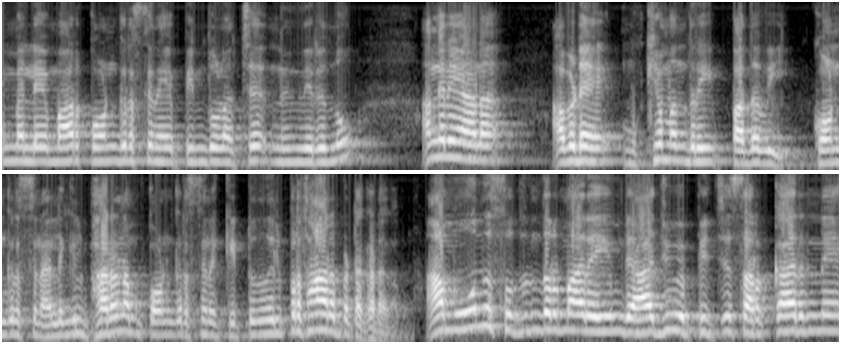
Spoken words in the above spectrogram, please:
എം എൽ എമാർ കോൺഗ്രസിനെ പിന്തുണച്ച് നിന്നിരുന്നു. അങ്ങനെയാണ് അവിടെ മുഖ്യമന്ത്രി പദവി കോൺഗ്രസിന് അല്ലെങ്കിൽ ഭരണം കോൺഗ്രസിന് കിട്ടുന്നതിൽ പ്രധാനപ്പെട്ട ഘടകം. ആ മൂന്ന് സ്വതന്ത്രന്മാരെയും രാജിവെപ്പിച്ച് സർക്കാരിനെ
